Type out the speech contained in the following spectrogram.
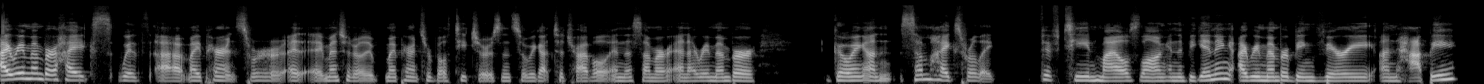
I remember hikes with uh, my parents were, I, I, mentioned earlier, my parents were both teachers. And so we got to travel in the summer. And I remember going on some hikes were like 15 miles long in the beginning. I remember being very unhappy.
